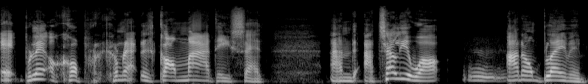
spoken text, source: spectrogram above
it political correct has gone mad, he said. And I tell you what, Mm. I don't blame him.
